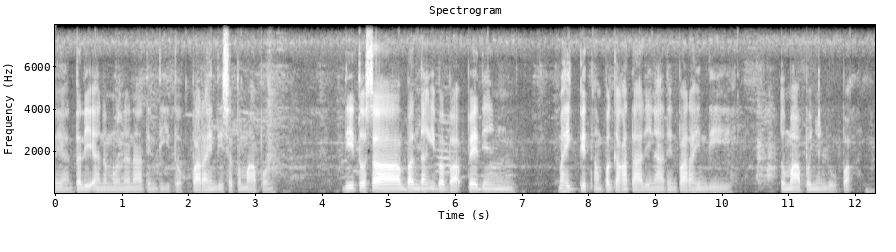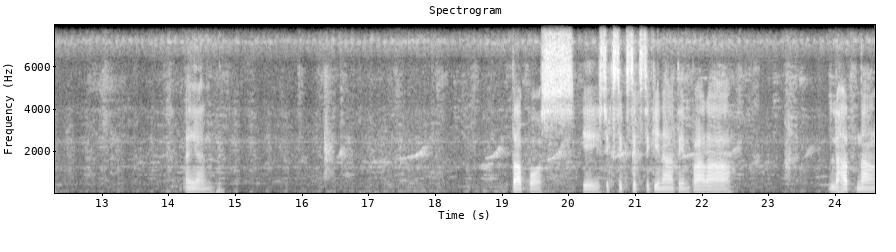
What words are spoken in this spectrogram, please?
Ayan, talian na muna natin dito para hindi siya tumapon. Dito sa bandang ibaba, pwedeng mahigpit ang pagkakatali natin para hindi tumapon yung lupa. Ayan. Tapos, eh, siksik-siksikin natin para lahat ng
